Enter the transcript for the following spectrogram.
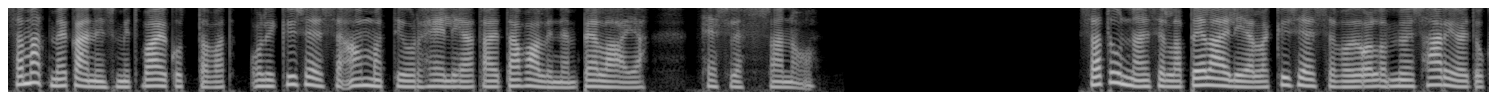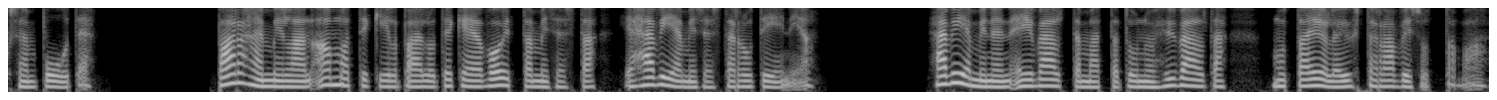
Samat mekanismit vaikuttavat, oli kyseessä ammattiurheilija tai tavallinen pelaaja, Teslef sanoo. Satunnaisella pelailijalla kyseessä voi olla myös harjoituksen puute. Parhaimmillaan ammattikilpailu tekee voittamisesta ja häviämisestä rutiinia. Häviäminen ei välttämättä tunnu hyvältä, mutta ei ole yhtä ravisuttavaa.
